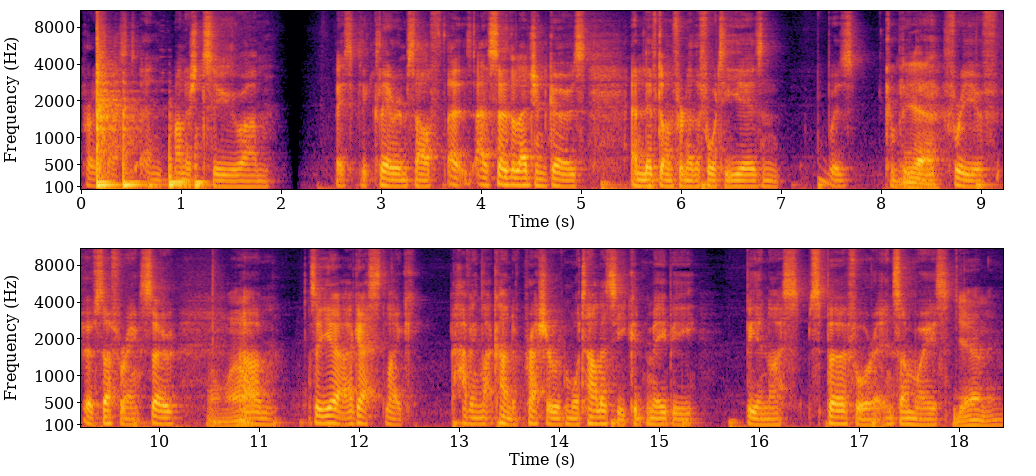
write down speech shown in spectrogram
processed and managed to um, basically clear himself, as, as so the legend goes, and lived on for another forty years and was completely Yeah. free of, of suffering. So, Oh wow. um, so yeah, I guess like having that kind of pressure of mortality could maybe be a nice spur for it in some ways. yeah, maybe.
